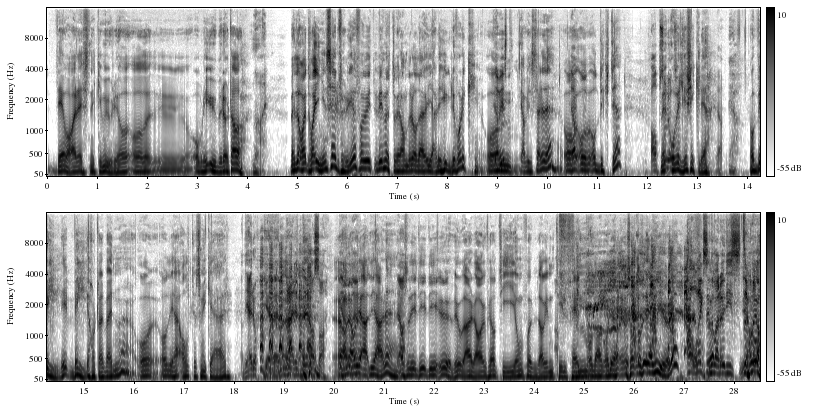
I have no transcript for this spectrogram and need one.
det var nesten ikke mulig å, å, å bli uberørt av, da. Nei. Men det var, det var ingen selvfølge, for vi, vi møtte hverandre, og det er jo jævlig hyggelige folk. Og, Ja, visst. Ja visst er det det. Og, Ja. og, og dyktige. Men, og veldig skikkelige. Ja. Og veldig, veldig hardtarbeidende. Og, og det er alt det som ikke er. Ja, de er rockenerder, altså. De Ja, ja de, er, de er det. Ja. Altså, de, de, øver jo hver dag fra ti om formiddagen til fem, og da går de så, og Ja, de gjør det. Alex sitter bare og rister. Ja, ja,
